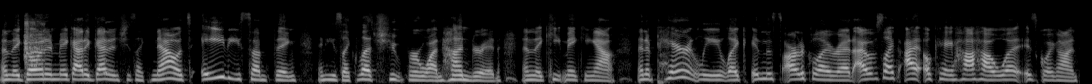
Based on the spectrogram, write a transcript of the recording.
And they go in and make out again. And she's like, now it's 80 something. And he's like, let's shoot for 100. And they keep making out. And apparently, like in this article I read, I was like, I, okay, haha, what is going on?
